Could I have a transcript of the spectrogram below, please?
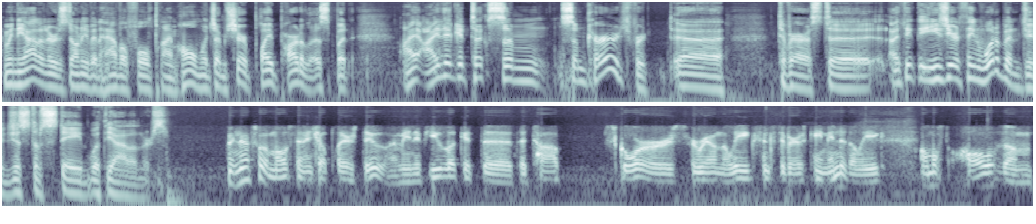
I mean. The Islanders don't even have a full time home, which I'm sure played part of this, but I, I think it took some some courage for. Uh, Tavares to. I think the easier thing would have been to just have stayed with the Islanders. And that's what most NHL players do. I mean, if you look at the the top scorers around the league since Tavares came into the league. Almost all of them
